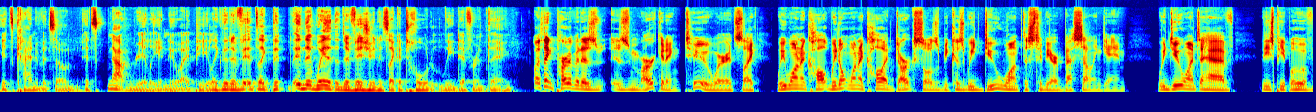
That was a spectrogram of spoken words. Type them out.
it's kind of its own. It's not really a new IP. Like the it's like the in the way that the division is like a totally different thing. Well, I think part of it is is marketing too, where it's like we want to call we don't want to call it Dark Souls because we do want this to be our best selling game. We do want to have these people who have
